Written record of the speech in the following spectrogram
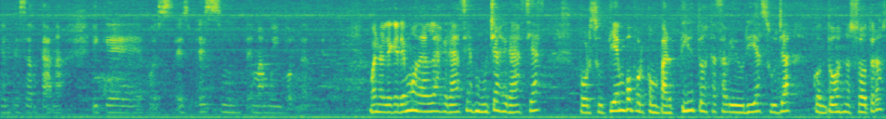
gente cercana y que pues es, es un tema muy importante. Bueno, le queremos dar las gracias, muchas gracias por su tiempo, por compartir toda esta sabiduría suya con todos nosotros,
